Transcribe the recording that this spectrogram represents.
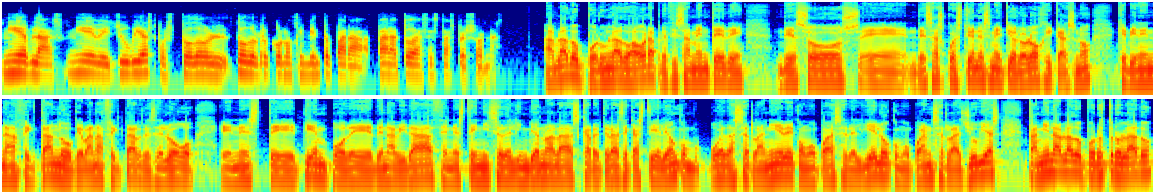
nieblas, nieve, lluvias, pues todo el, todo el reconocimiento para, para todas estas personas hablado, por un lado, ahora precisamente de, de esos, eh, de esas cuestiones meteorológicas ¿no? que vienen afectando o que van a afectar, desde luego, en este tiempo de, Navidad, en este inicio del invierno a las carreteras de Castilla y León, como pueda ser la nieve, como pueda ser el hielo, como puedan ser las lluvias. También ha hablado, por otro lado,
